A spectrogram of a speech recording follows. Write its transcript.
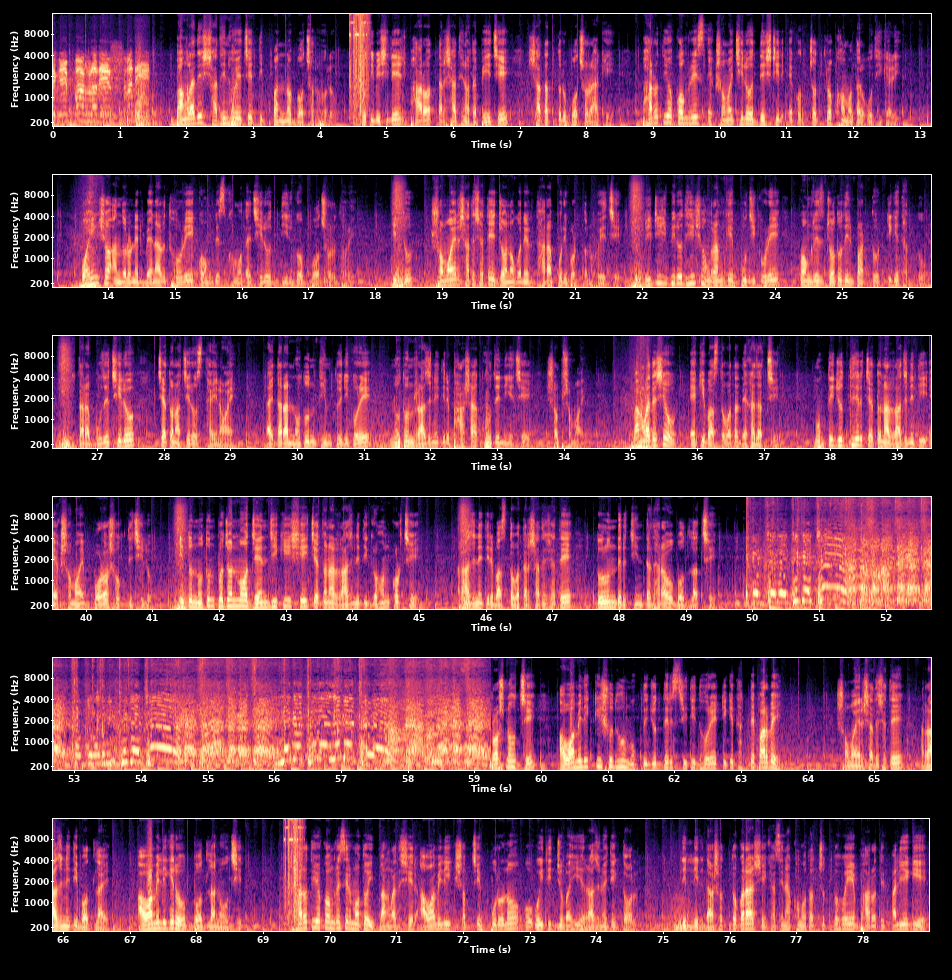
থেকে বাংলাদেশ স্বাধীন। বাংলাদেশ স্বাধীন হয়েছে তিপ্পান্ন বছর হলো। প্রতিবেশী দেশ ভারত তার স্বাধীনতা পেয়েছে সাতাত্তর বছর আগে। ভারতীয় কংগ্রেস একসময় ছিল দেশটির একচ্ছত্র ক্ষমতার অধিকারী। অহিংস আন্দোলনের ব্যানার ধরে কংগ্রেস ক্ষমতায় ছিল দীর্ঘ বছর ধরে। কিন্তু সময়ের সাথে সাথে জনগণের ধারা পরিবর্তন হয়েছে। ব্রিটিশ বিরোধী সংগ্রামকে পুঁজি করে কংগ্রেস যতদিন পারত টিকে থাকত। তারা বুঝেছিল, চেতনা চিরস্থায়ী নয়। তাই তারা নতুন থিম তৈরি করে নতুন রাজনীতির ভাষা খুঁজে নিয়েছে সবসময়। বাংলাদেশেও একই বাস্তবতা দেখা যাচ্ছে। মুক্তিযুদ্ধের চেতনার রাজনীতি একসময় বড় শক্তি ছিল। কিন্তু নতুন প্রজন্ম জেনজি কি সেই চেতনার রাজনীতি গ্রহণ করছে? রাজনীতির বাস্তবতার সাথে সাথে তরুণদের চিন্তাধারাও বদলাচ্ছে। প্রশ্ন হচ্ছে, আওয়ামী লীগ কি শুধু মুক্তিযুদ্ধের স্মৃতি ধরে টিকে থাকতে পারবে? সময়ের সাথে সাথে রাজনীতি বদলায়। আওয়ামী লীগেরও বদলানো উচিত। ভারতীয় কংগ্রেসের মতোই বাংলাদেশের আওয়ামী লীগ সবচেয়ে পুরনো ও ঐতিহ্যবাহী রাজনৈতিক দল। দিল্লির দাসত্ব করা শেখ হাসিনা ক্ষমতাচ্যুত হয়ে ভারতে পালিয়ে গিয়ে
